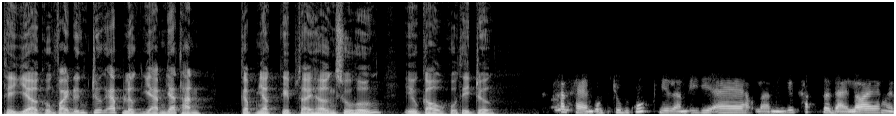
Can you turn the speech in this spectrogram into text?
thì giờ cũng phải đứng trước áp lực giảm giá thành, cập nhật kịp thời hơn xu hướng, yêu cầu của thị trường khách hàng của Trung Quốc như là media hoặc là những cái khách từ Đài Loan này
